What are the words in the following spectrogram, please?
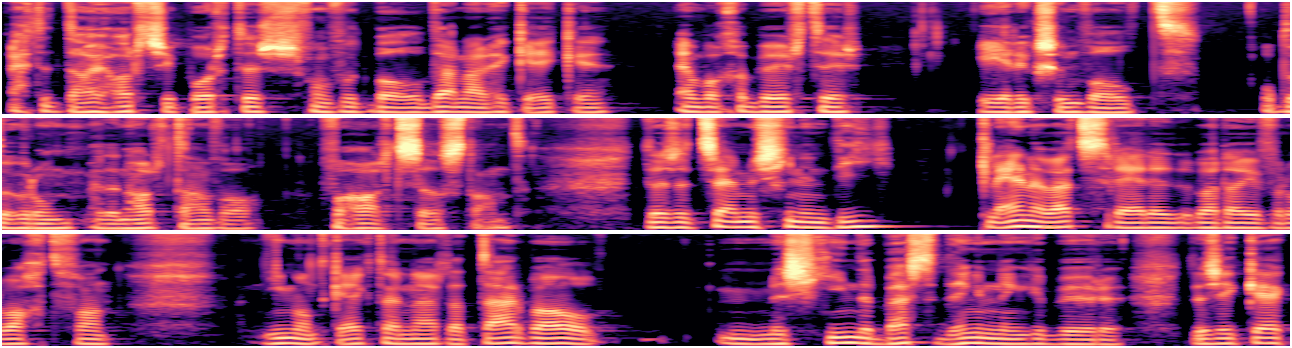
echte diehard supporters van voetbal daarnaar gekeken. En wat gebeurt er? Eriksen valt op de grond met een hartaanval of een hartstilstand. Dus het zijn misschien in die kleine wedstrijden waar dat je verwacht van niemand kijkt daarnaar, dat daar wel misschien de beste dingen in gebeuren. Dus ik kijk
